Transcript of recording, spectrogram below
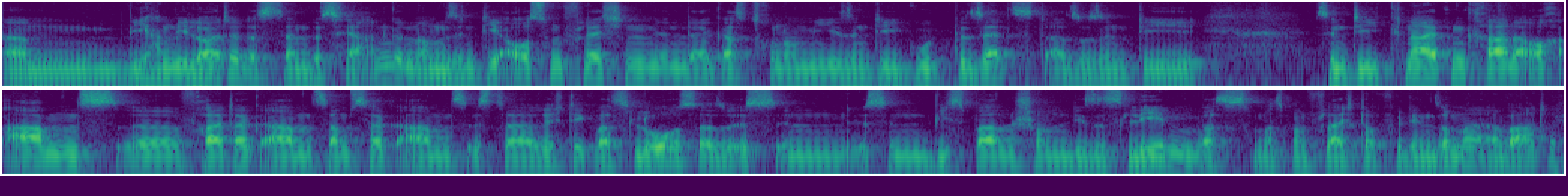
Ähm, wie haben die Leute das denn bisher angenommen? Sind die Außenflächen in der Gastronomie, sind die gut besetzt? Also sind die sind die Kneipen gerade auch abends, äh, Freitagabends, Samstagabends, ist da richtig was los? Also ist in, ist in Wiesbaden schon dieses Leben, was, was man vielleicht auch für den Sommer erwartet?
